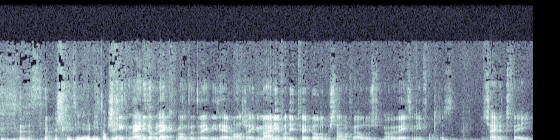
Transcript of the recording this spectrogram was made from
We schieten hier niet op lek. Schiet mij niet op lek, want dat weet ik niet helemaal zeker. Maar in ieder geval, die twee beelden bestaan nog wel. Dus, maar we weten in ieder geval dat, het, dat zij de twee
